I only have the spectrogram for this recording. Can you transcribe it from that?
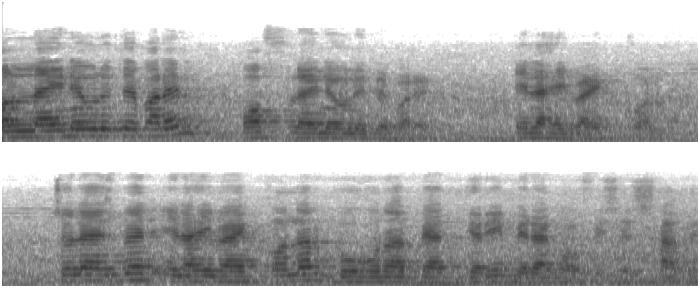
অনলাইনেও নিতে পারেন অফলাইনেও নিতে পারেন। এলাহি বাইক কর্নার চলে আসবেন এলাহি বাইক কর্নার বগুড়া ব্যাদগাড়ি বেরাক অফিসের সাথে।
